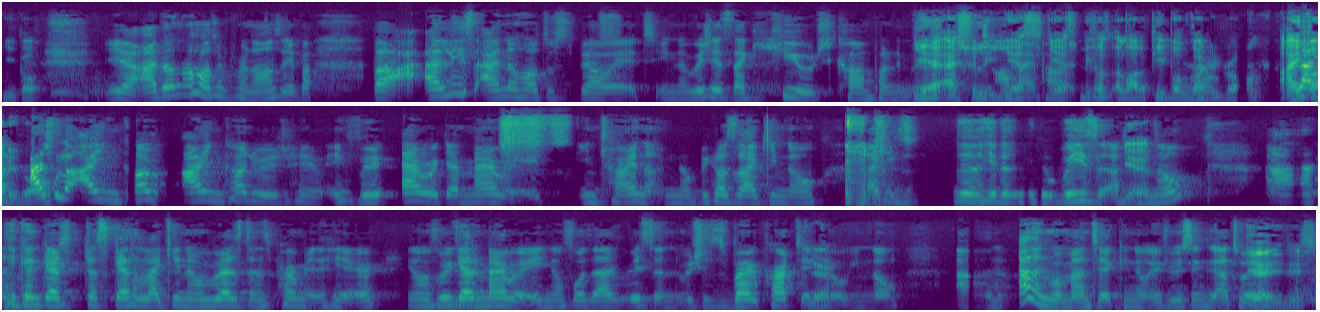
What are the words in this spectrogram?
people. yeah, I don't know how to pronounce it, but but at least I know how to spell it. You know, which is like huge compliment. Yeah, actually, yes, yes, because a lot of people You got know? it wrong. I Like, got it wrong. Actually, I encourage I encourage him if we ever get married in China, you know, because like you know, like then he doesn't need a visa, Yeah. you know. And he can get just get like you know residence permit here. You know, if we get Yeah. married, you know, for that reason, which is very practical, you know, and, and romantic, you know, if you think that way. yeah, it is.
